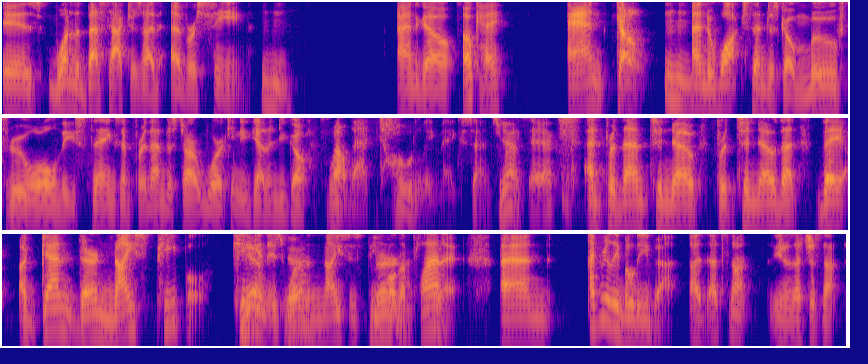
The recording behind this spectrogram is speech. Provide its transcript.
is one of the best actors I've ever seen Mm-hmm. and to go, okay, and go. Mhm. and to watch them just go move through all these things and for them to start working together and you go well that totally makes sense Yes. right there and for them to know for to know that they again they're nice people keegan Yes, is one of the nicest people Very on the nice, yeah. planet and i really believe that I, that's not you know that's just not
